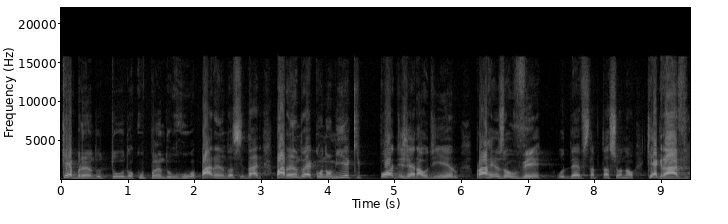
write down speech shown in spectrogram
quebrando tudo, ocupando rua, parando a cidade, parando a economia que pode gerar o dinheiro para resolver o déficit habitacional, que é grave.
